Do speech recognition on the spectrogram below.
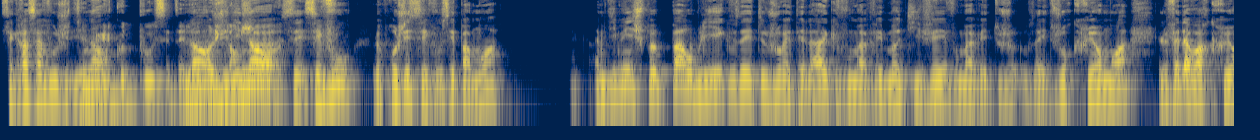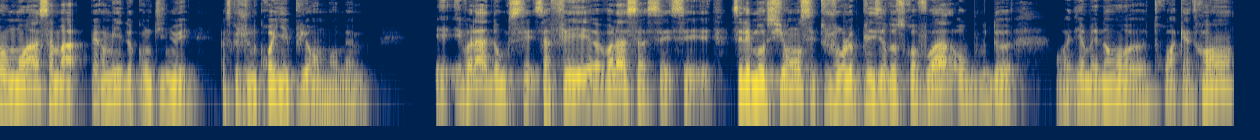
c'est grâce à vous. Je lui dis non. le coup de pouce, c'était le Non, je dis non, c'est vous. Le projet, c'est vous, c'est pas moi. Elle me dit, mais je peux pas oublier que vous avez toujours été là et que vous m'avez motivé, vous m'avez toujours, vous avez toujours cru en moi. Et le fait d'avoir cru en moi, ça m'a permis de continuer parce que je ne croyais plus en moi-même. Et, et voilà, donc ça fait, euh, voilà, ça, c'est l'émotion, c'est toujours le plaisir de se revoir au bout de, on va dire maintenant euh, 3-4 ans.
